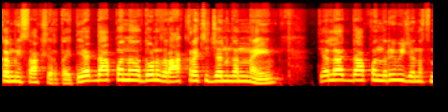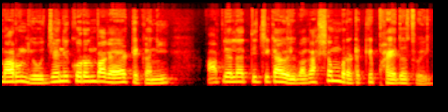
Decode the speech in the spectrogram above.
कमी साक्षरता आहे. ते एकदा आपण दोन हजार अकराची जनगणना आहे त्याला एकदा आपण रिव्हिजनच मारून घेऊ. जेणेकरून बघा या ठिकाणी आपल्याला त्याची काय होईल बघा शंभर टक्के फायदाच होईल.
